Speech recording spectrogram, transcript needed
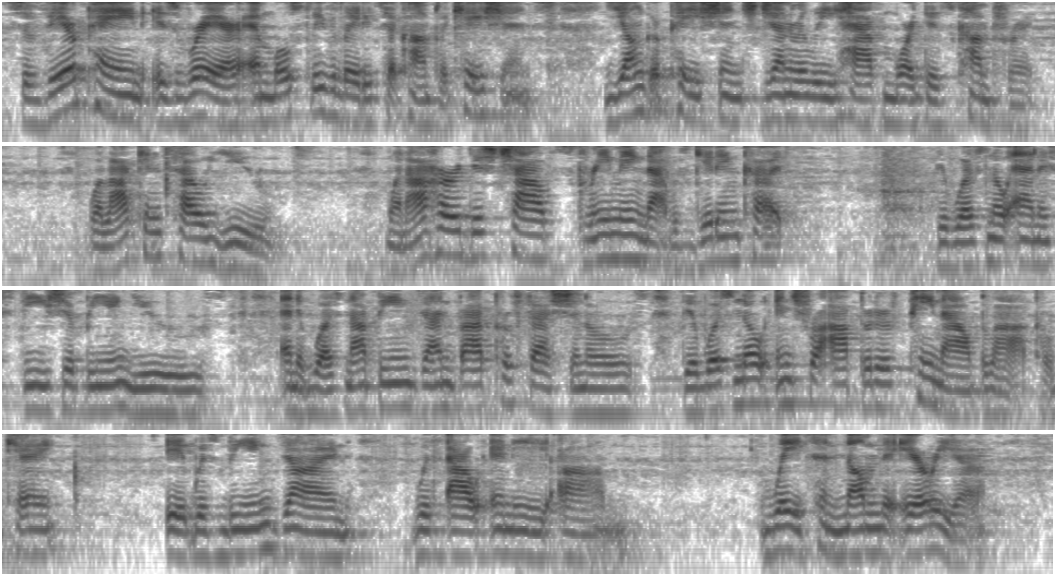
Severe pain is rare and mostly related to complications. Younger patients generally have more discomfort. Well, I can tell you, when I heard this child screaming that was getting cut, there was no anesthesia being used, and it was not being done by professionals. There was no intraoperative penile block, okay? It was being done without any um, way to numb the area.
